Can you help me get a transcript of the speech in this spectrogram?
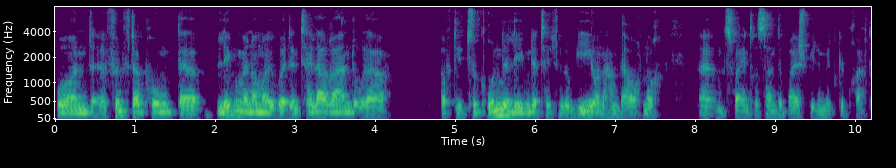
Und äh, fünfter Punkt, da blicken wir nochmal über den Tellerrand oder auf die zugrunde liegende Technologie und haben da auch noch ähm, zwei interessante Beispiele mitgebracht.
